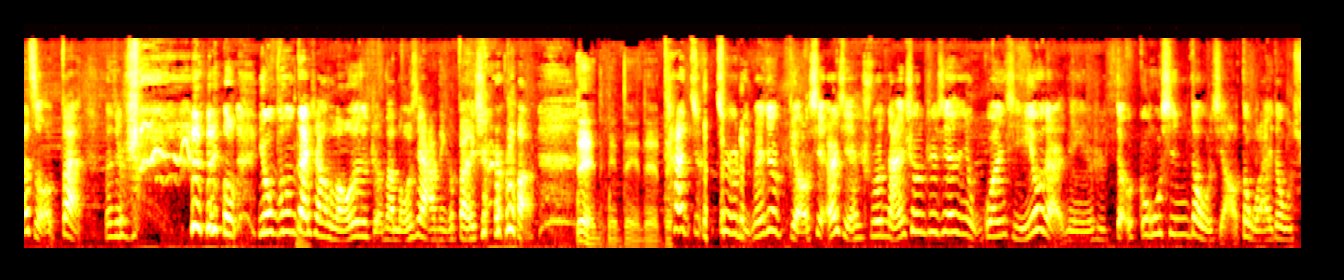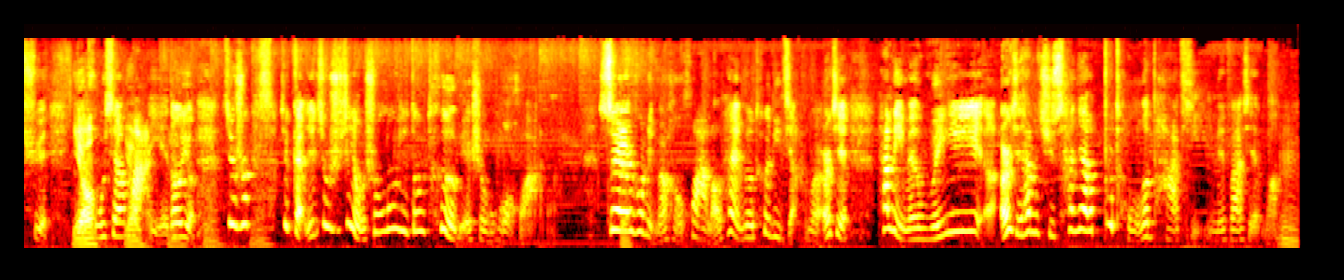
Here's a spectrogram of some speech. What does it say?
那怎么办？那就是。又又不能带上楼，那就只能在楼下那个办事儿了。对对对对对，他就就是里面就表现，而且说男生之间的那种关系也有点那个，就是斗勾心斗角，斗来斗去，也互相骂，也都有。嗯就是说，就感觉就是这种生活东西都特别生活化的。虽然说里面很话痨，他也没有特地讲什么，而且它里面唯一，而且他们去参加了不同的 party，你没发现吗？嗯，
